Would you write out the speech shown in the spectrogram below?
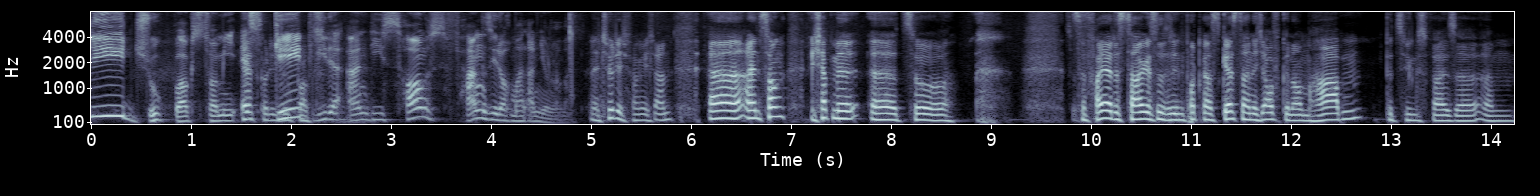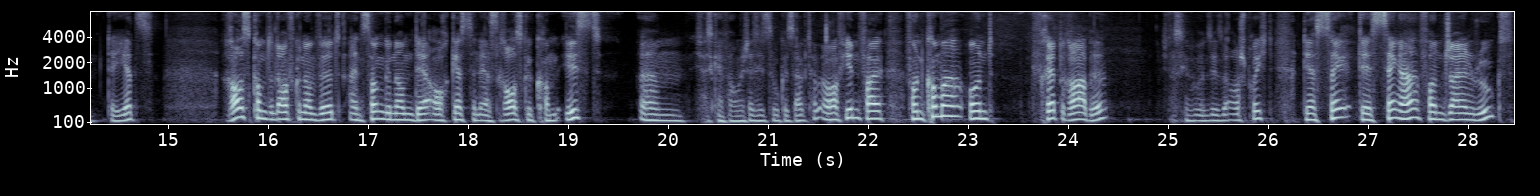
Die Jukebox, Tommy. Es geht Jukebox. wieder an die Songs. Fangen Sie doch mal an, junger Mann. Natürlich fange ich an. Äh, ein Song, ich habe mir äh, zur, zur Feier des Tages, dass wir den Podcast gestern nicht aufgenommen haben, beziehungsweise ähm, der jetzt rauskommt und aufgenommen wird, einen Song genommen, der auch gestern erst rausgekommen ist. Ähm, ich weiß gar nicht, warum ich das jetzt so gesagt habe, aber auf jeden Fall von Kummer und Fred Rabe. Ich weiß nicht, wie man sie so ausspricht. Der Sänger von Giant Rooks.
